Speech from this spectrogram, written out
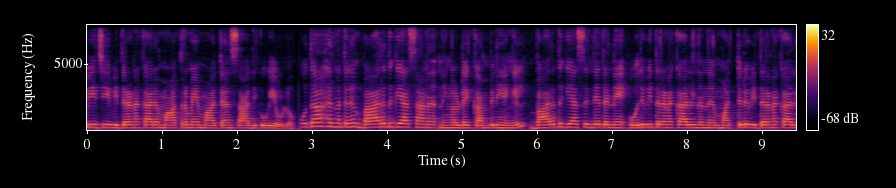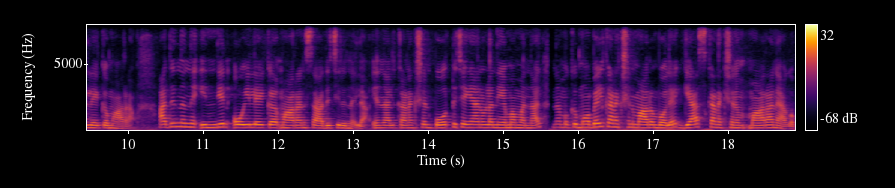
പി ജി വിതരണക്കാരെ മാത്രമേ മാറ്റാൻ സാധിക്കുകയുള്ളൂ. ഉദാഹരണത്തിന് ഭാരത് ഗ്യാസ് ആണ് നിങ്ങളുടെ കമ്പനിയെങ്കിൽ ഭാരത് ഗ്യാസിന്റെ തന്നെ ഒരു വിതരണക്കാരിൽ നിന്ന് മറ്റൊരു വിതരണക്കാരിലേക്ക് മാറാം. അതിൽ നിന്ന് ഇന്ത്യൻ ഓയിലേക്ക് മാറാൻ സാധിച്ചിരുന്നില്ല. എന്നാൽ കണക്ഷൻ പോർട്ട് ചെയ്യാനുള്ള നിയമം വന്നാൽ നമുക്ക് മൊബൈൽ കണക്ഷൻ മാറും പോലെ ഗ്യാസ് കണക്ഷനും മാറാനാകും.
